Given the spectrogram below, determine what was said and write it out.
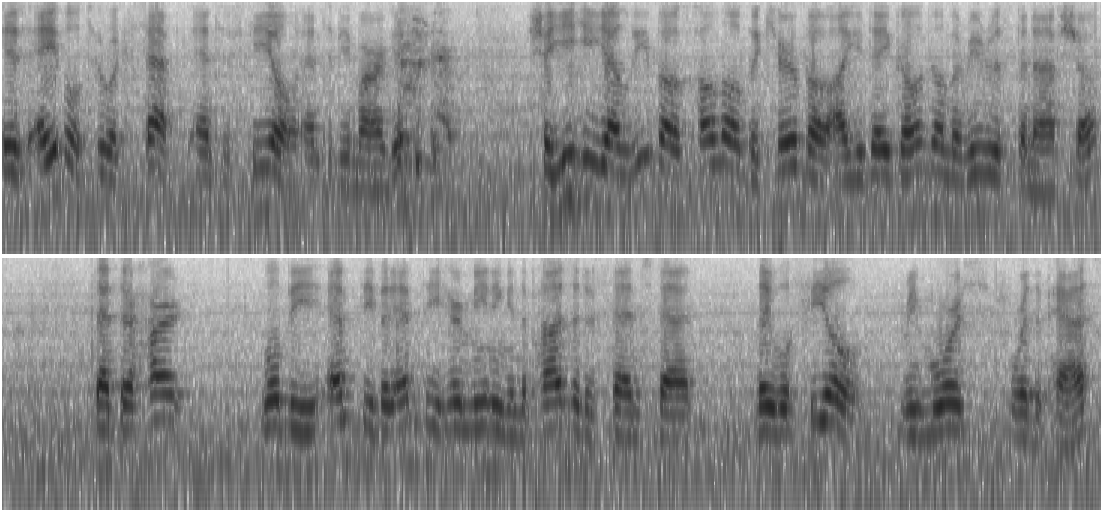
is able to accept and to feel and to be margish. Shayihya libo cholo bekirbo ayudei godel marirus benafsho. That their heart will be empty, but empty here meaning in the positive sense that they will feel remorse for the past.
